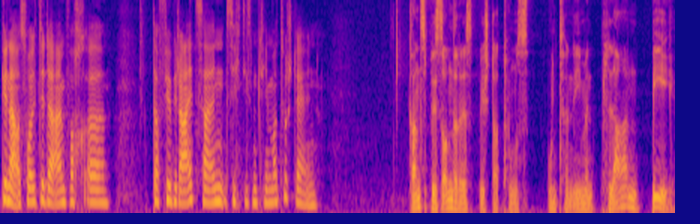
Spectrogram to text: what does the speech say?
genau, sollte da einfach äh, dafür bereit sein, sich diesem Thema zu stellen. Ganz besonderes Bestattungsunternehmen Plan B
